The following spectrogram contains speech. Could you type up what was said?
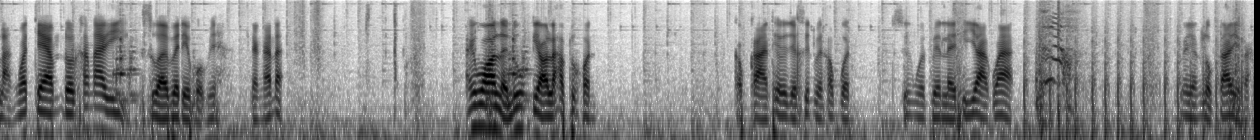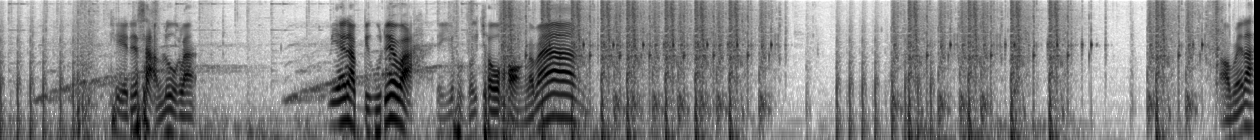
หลังว่าแจมโดนข้างหน้ายิงอีกสวยไปเดี๋ยวผมเนี่ยอย่างนั้นอะไอวอลเหลือลูกเดียวแล้วครับทุกคน กับการที่เราจะขึ้นไปข้างบน ซึ่งมันเป็นอะไรที่ยากมากก็ยังหลบได้อยู่นะโอเคได้สามลูกละมีอันดับดิวด้วยว่ะ อย่างนี้ผมต้องโชว์ของแล้วมั้ง เอาไหมล่ะ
